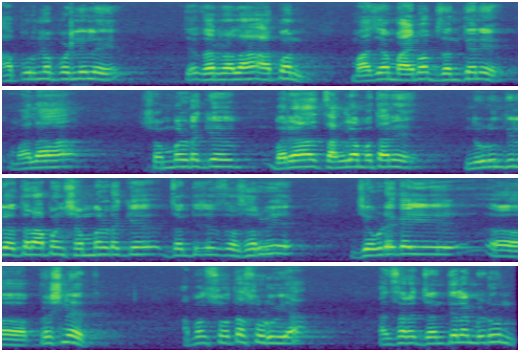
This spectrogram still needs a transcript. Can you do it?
अपूर्ण पडलेलं आहे. त्या धरणाला आपण माझ्या मायबाप जनतेने मला शंभर टक्के बऱ्या चांगल्या मताने निवडून दिलं तर आपण शंभर टक्के जनतेचे सर्व जेवढे काही प्रश्न आहेत आपण स्वतः सोडवूया आणि सर्व जनतेला मिळून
